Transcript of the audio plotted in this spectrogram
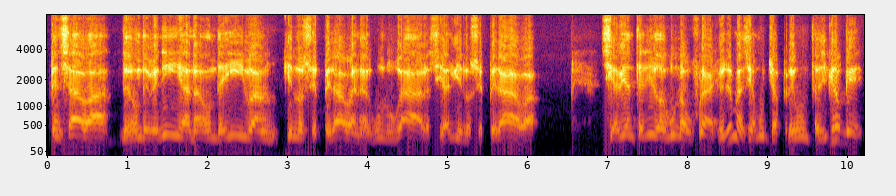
pensaba de dónde venían, a dónde iban, quién los esperaba en algún lugar, si alguien los esperaba, si habían tenido algún naufragio. Yo me hacía muchas preguntas y creo que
